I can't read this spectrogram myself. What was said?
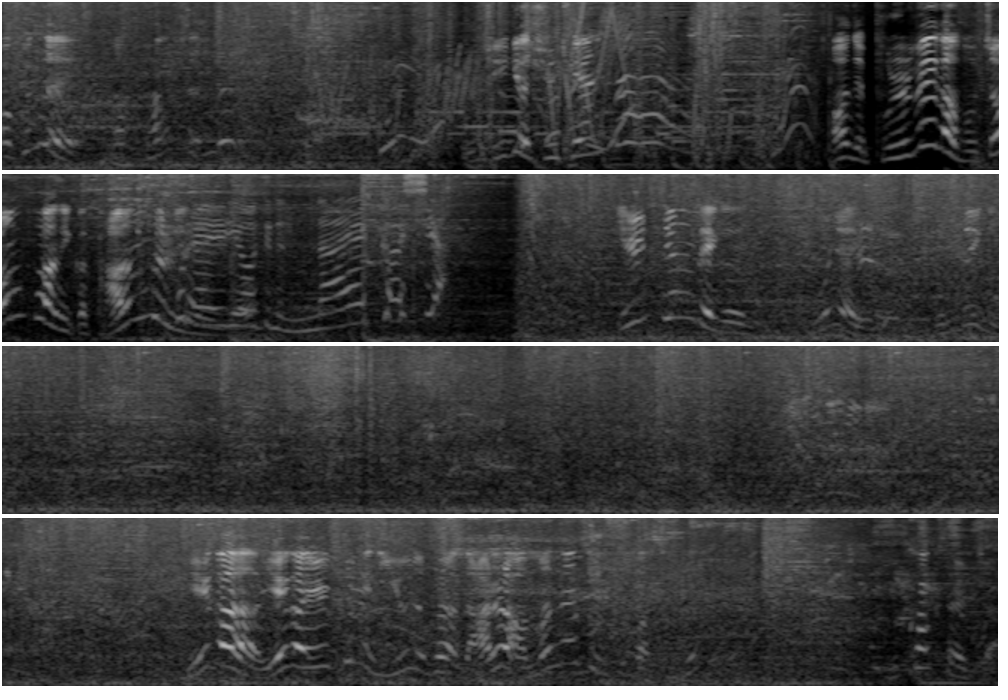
아 근데 나방 센데? 이겨줄게 한다 아 근데 볼베가 뭐 점프하니까 다 흔들리네 프레이리어드는 나의 것이야. 1등 덱은 뭐냐 이거? 뭔 덱이냐? 얘가 얘가 1등인 이유는 그냥 나를 안 만날 수 있을 것 같은데? 육학살자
